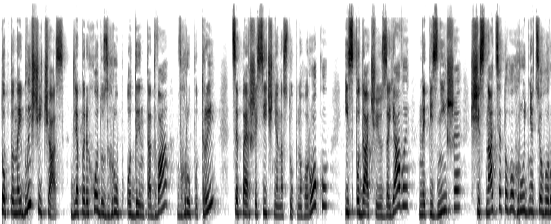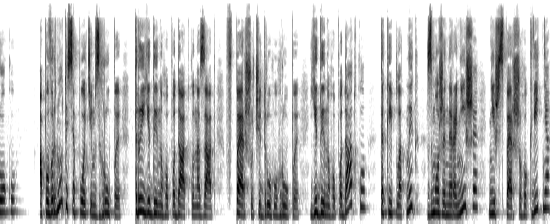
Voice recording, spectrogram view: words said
Тобто найближчий час для переходу з груп 1 та 2 в групу 3 це 1 січня наступного року, і з подачею заяви не пізніше 16 грудня цього року. А повернутися потім з групи 3 єдиного податку назад в першу чи другу групи єдиного податку такий платник зможе не раніше, ніж з 1 квітня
